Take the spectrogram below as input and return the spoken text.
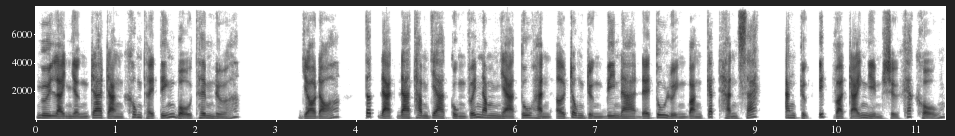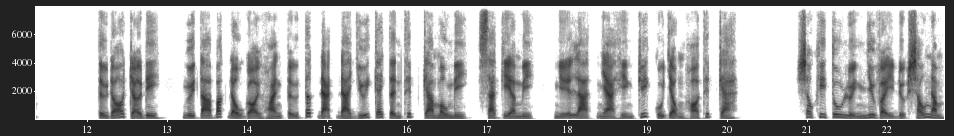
người lại nhận ra rằng không thể tiến bộ thêm nữa. Do đó, Tất Đạt Đa tham gia cùng với năm nhà tu hành ở trong rừng Bina để tu luyện bằng cách hành xác, ăn cực ít và trải nghiệm sự khắc khổ. Từ đó trở đi, người ta bắt đầu gọi hoàng tử Tất Đạt Đa dưới cái tên Thích Ca Mâu Ni, Sakyami, nghĩa là nhà hiền triết của dòng họ Thích Ca. Sau khi tu luyện như vậy được 6 năm,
